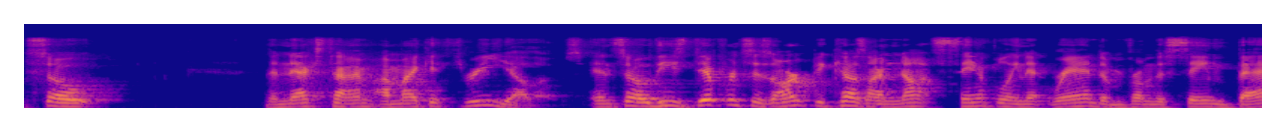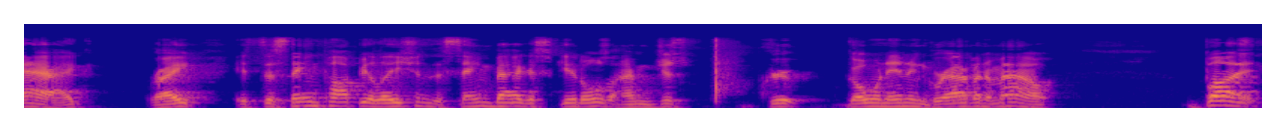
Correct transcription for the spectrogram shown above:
So the next time I might get three yellows. And so these differences aren't because I'm not sampling at random from the same bag, right? It's the same population, the same bag of Skittles. I'm just going in and grabbing them out. But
